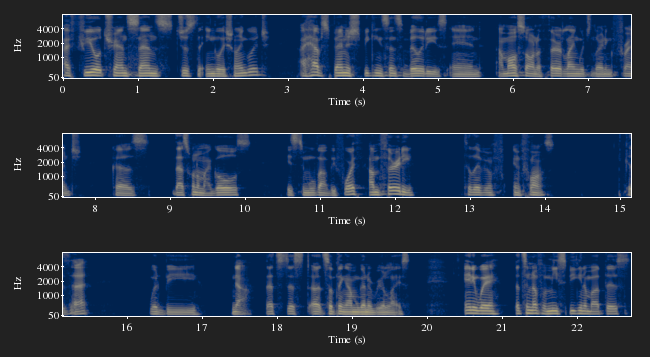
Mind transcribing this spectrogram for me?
I feel transcends just the English language. I have Spanish speaking sensibilities, and I'm also on a third language learning French because that's one of my goals is to move out before th- I'm 30 to live in, in France because that would be nah that's just uh, something i'm gonna realize. Anyway that's enough of me speaking about this.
